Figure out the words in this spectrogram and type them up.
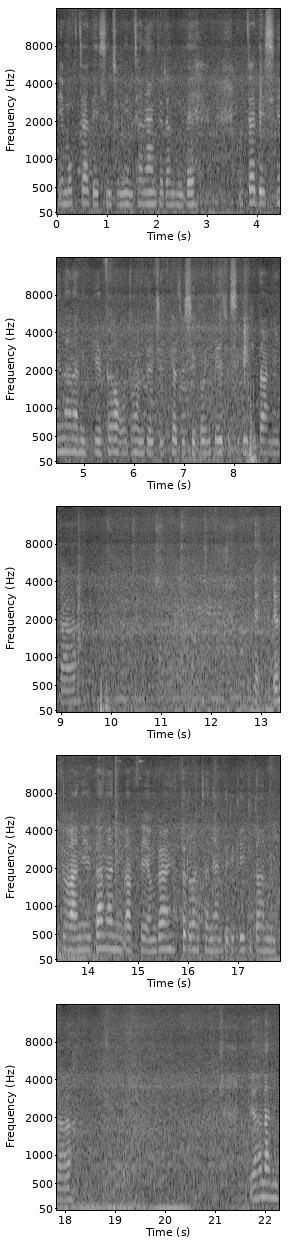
네, 목자 대신 주님 찬양 드렸는데 목자 대신 하나님께서 분들 지켜주시고 인도해 주시기 기도합니다. 네, 연습 많이 해서 하나님 앞에 영광스러운 찬양 드리길 기도합니다. 네, 하나님,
